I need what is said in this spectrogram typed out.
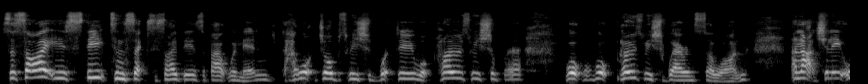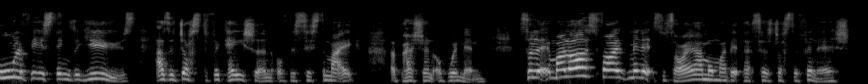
society is steeped in sexist ideas about women, how, what jobs we should do, what clothes we should wear, what, what clothes we should wear, and so on. And actually, all of these things are used as a justification of the systematic oppression of women. So, in my last five minutes or so, I am on my bit that says just to finish.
